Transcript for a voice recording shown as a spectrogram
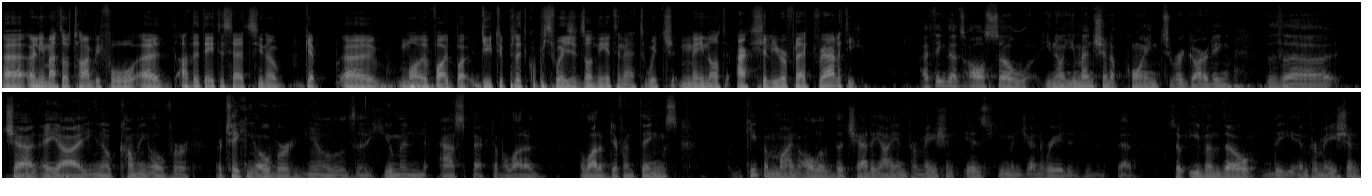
uh, only a matter of time before uh, other data sets, you know, get uh, modified but due to political persuasions on the internet, which may not actually reflect reality. I think that's also, you know, you mentioned a point regarding the chat AI, you know, coming over or taking over, you know, the human aspect of a lot of a lot of different things. Keep in mind, all of the chat AI information is human generated and human fed. So even though the information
